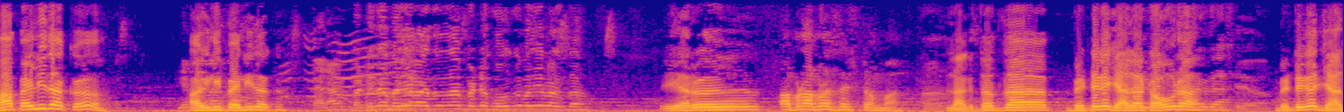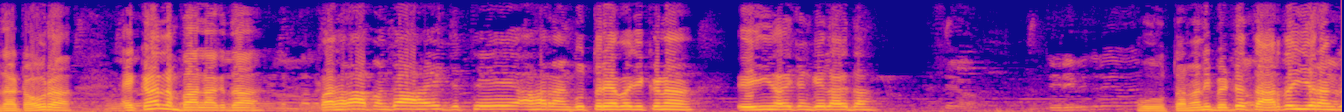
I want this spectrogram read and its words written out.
ਹਾਂ ਪਹਿਲੀ ਤੱਕ। ਅਗਲੀ ਪਹਿਲੀ ਤੱਕ। ਪਹਿਲਾਂ ਵੱਡੇ ਦਾ ਵਧੀਆ ਲੱਗਦਾ ਤਾਂ ਵੱਡੇ ਖੋਲ ਕੇ ਵਧੀਆ ਲੱਗਦਾ। ਯਾਰ, ਆਪਣਾ ਆਪਣਾ ਸਿਸਟਮ ਆ। ਲੱਗਦਾ ਤਾਂ ਬੈੱਡ ਕੇ ਜ਼ਿਆਦਾ ਟੌਰ ਆ। ਬੈੱਡ ਕੇ ਜ਼ਿਆਦਾ ਟੌਰ ਆ। ਇੱਕ ਲੰਬਾ ਲੱਗਦਾ। ਪਰ ਹਲਾ ਪੰਗਾ ਹੈ ਜਿੱਥੇ ਆਹ ਰੰਗ ਉਤਰਿਆ ਵਾ ਜਿੱਕਣਾ, ਇਹੀ ਹਾਲੇ ਚੰਗੇ ਲੱਗਦਾ। ਉਹ ਤਰ੍ਹਾਂ ਨਹੀਂ, ਬੈੱਡ ਤਾਰਦਾ ਹੀ ਆ ਰੰਗ।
